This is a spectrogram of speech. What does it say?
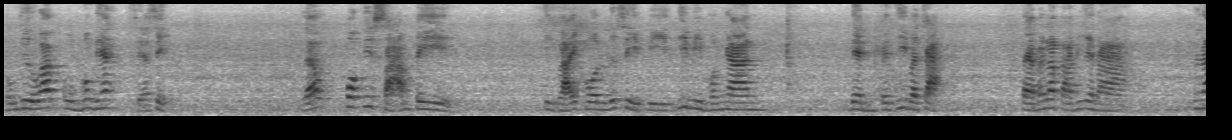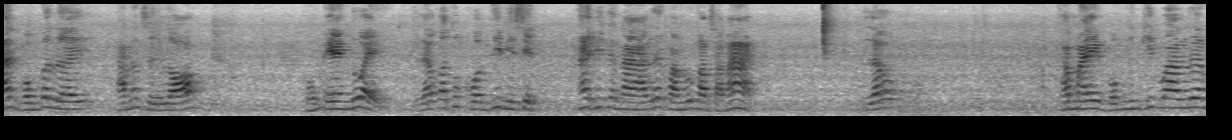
ผมถือว่ากลุ่มพวกนี้เสียสิทธิ์ แล้วพวกที่3ปีอีกหลายคนหรือ4ปีที่มีผลงานเด่นเป็นที่ประจักษ์แต่ไม่รับการพิจารณา เพราะฉะนั้นผมก็เลยทำหนังสือร้อง ผมเองด้วย แล้วก็ทุกคนที่มีสิทธิ์ให้พิจารณาเรื่องความรู้ความสามารถ แล้วทำไมผมถึงคิดว่าเรื่อง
